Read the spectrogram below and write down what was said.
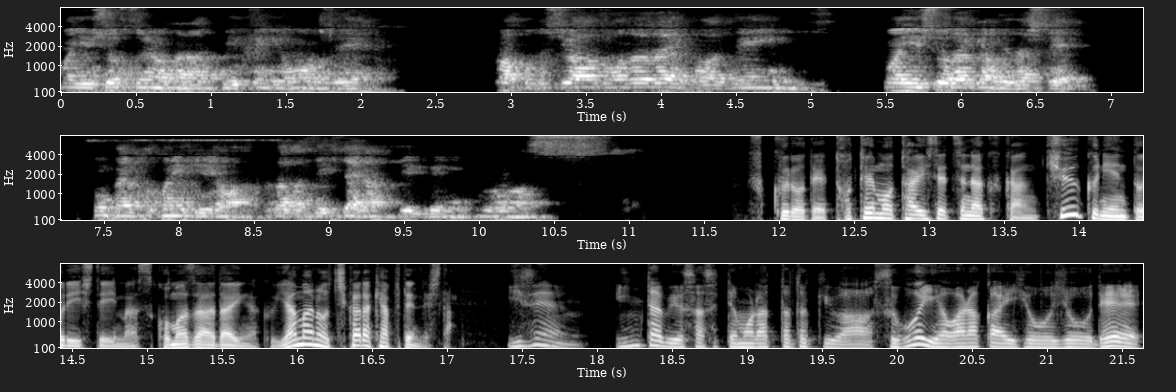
まあ、優勝するのかなっていうふうに思うので、まあ、今年は友田大学は全員、まあ、優勝だけを目指して、今回の箱根駅伝は戦っていきたいなっていうふうに思います。袋でとても大切な区間9区にエントリーしています駒澤大学山野力キャプテンでした。以前インタビューさせてもらった時はすごい柔らかい表情で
